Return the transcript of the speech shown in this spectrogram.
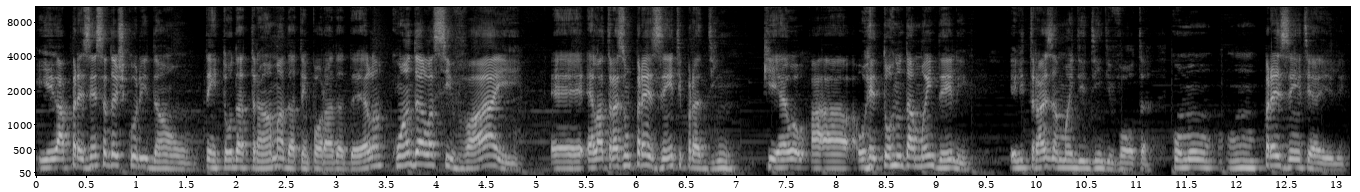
E a presença da escuridão tem toda a trama da temporada dela. Quando ela se vai, é, ela traz um presente para Dean, que é o, a- o retorno da mãe dele. Ele traz a mãe de Dean de volta como um, um presente a ele.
